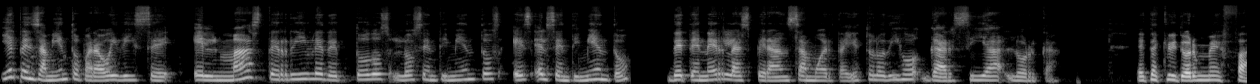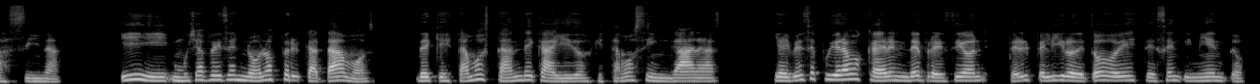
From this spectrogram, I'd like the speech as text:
Y el pensamiento para hoy dice, el más terrible de todos los sentimientos es el sentimiento de tener la esperanza muerta. Y esto lo dijo García Lorca. Este escritor me fascina y muchas veces no nos percatamos de que estamos tan decaídos, que estamos sin ganas y hay veces pudiéramos caer en depresión, pero el peligro de todo este sentimiento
